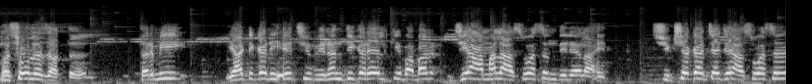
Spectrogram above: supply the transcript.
फसवलं जातं. तर मी या ठिकाणी हेच विनंती करेल की बाबा जे आम्हाला आश्वासन दिलेलं आहे शिक्षकाचे जे आश्वासन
